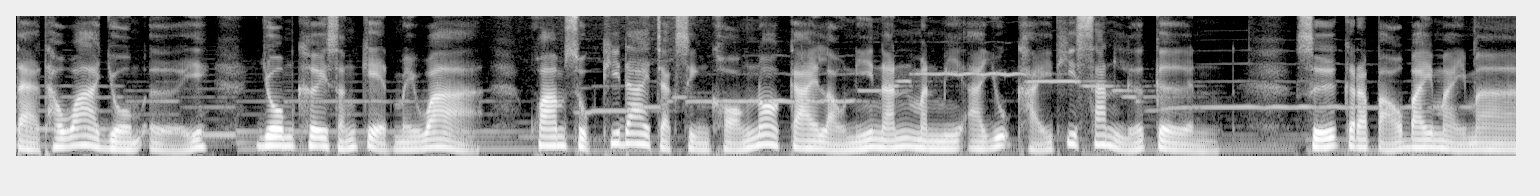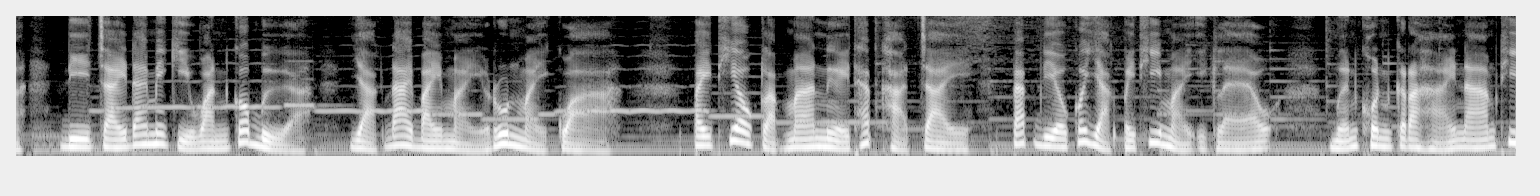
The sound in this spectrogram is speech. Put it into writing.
แต่ทว่าโยมเอ๋ย โยมเคยสังเกตไหมว่า ความสุขที่ได้จากสิ่งของนอกกายเหล่านี้นั้นมันมีอายุไขที่สั้นเหลือเกิน ซื้อกระเป๋าใบใหม่มา ดีใจได้ไม่กี่วันก็เบื่อ อยากได้ใบใหม่รุ่นใหม่กว่า ไปเที่ยวกลับมาเหนื่อยแทบขาดใจ แป๊บเดียวก็อยากไปที่ใหม่อีกแล้ว เหมือนคนกระหายน้ำที่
